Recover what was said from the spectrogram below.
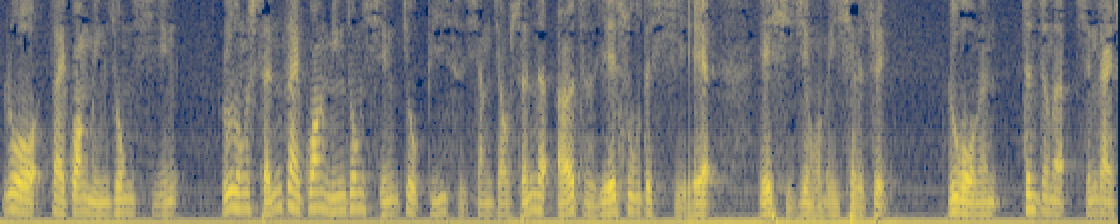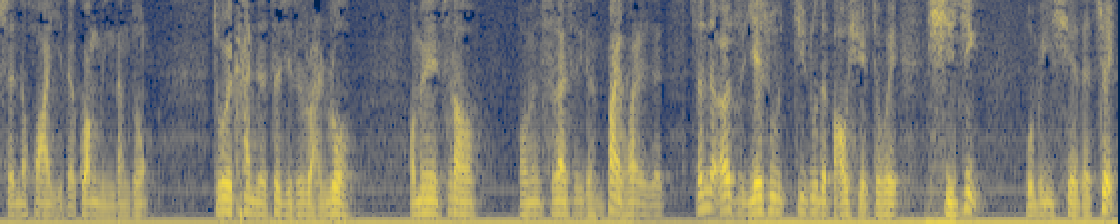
若在光明中行，如同神在光明中行，就彼此相交。神的儿子耶稣的血也洗净我们一切的罪。如果我们真正的行在神的话语的光明当中，就会看着自己的软弱。我们也知道。我们实在是一个很败坏的人，神的儿子耶稣基督的宝血就会洗净我们一切的罪。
